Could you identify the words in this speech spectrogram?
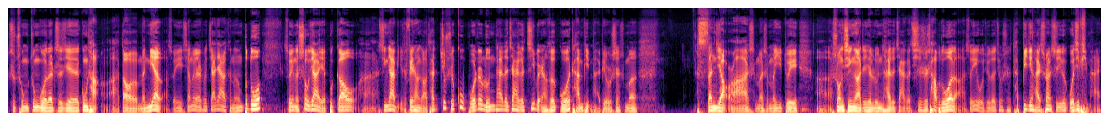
是从中国的直接工厂啊到门店了，所以相对来说加价可能不多。所以呢售价也不高啊，性价比是非常高。它就是固铂的轮胎的价格基本上和国产品牌，比如像什么三角啊、什么什么一堆啊、双星啊这些轮胎的价格其实差不多的啊。所以我觉得就是它毕竟还算是一个国际品牌。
